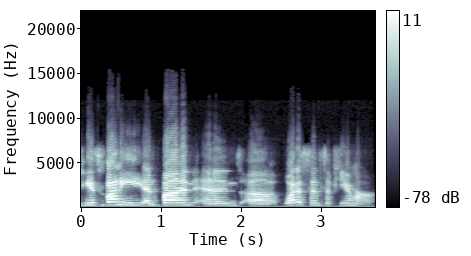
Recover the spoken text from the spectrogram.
He's funny and fun, and uh, what a sense of humor.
